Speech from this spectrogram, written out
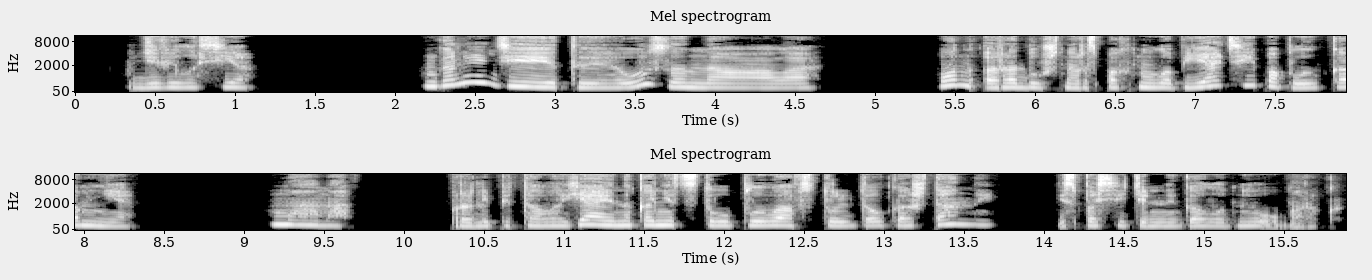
— удивилась я. «Гляди ты, узнала!» Он радушно распахнул объятия и поплыл ко мне. «Мама!» — пролепетала я и наконец-то уплыла в столь долгожданный и спасительный голодный обморок.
